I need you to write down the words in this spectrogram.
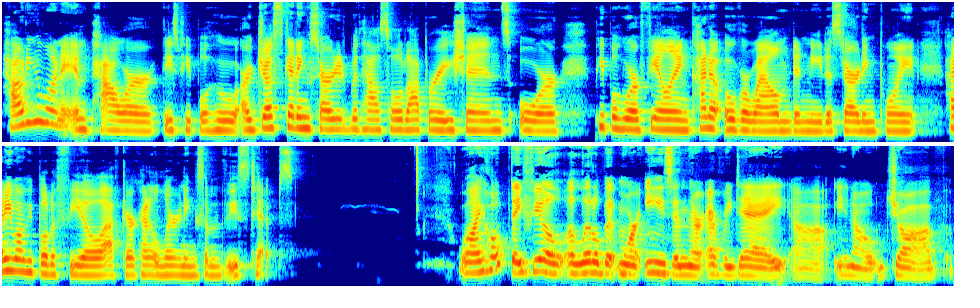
how do you want to empower these people who are just getting started with household operations or people who are feeling kind of overwhelmed and need a starting point? How do you want people to feel after kind of learning some of these tips? Well, I hope they feel a little bit more ease in their everyday, uh, you know, job.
